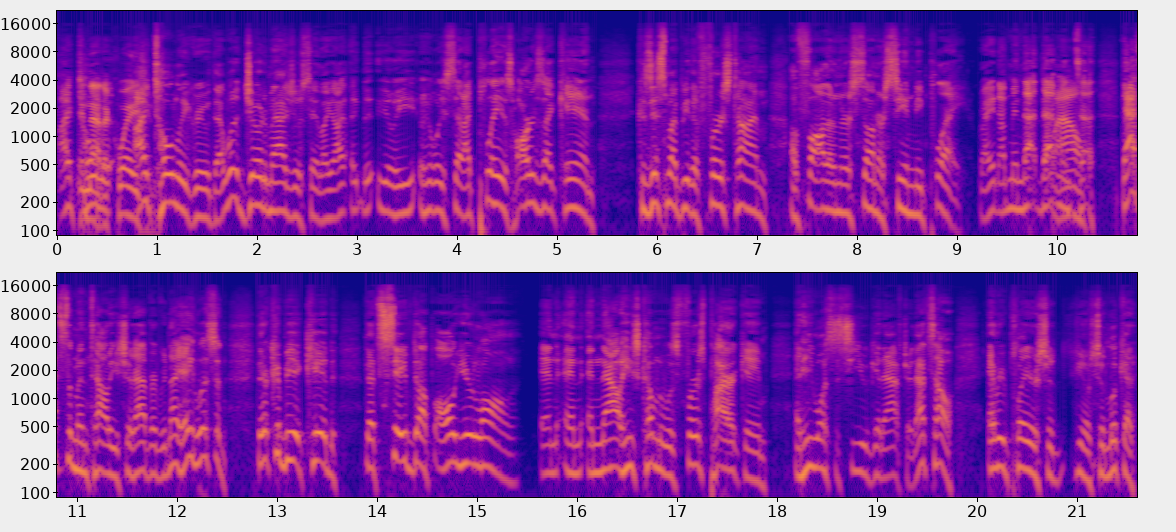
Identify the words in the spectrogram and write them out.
I in totally, that equation. I totally agree with that. What did Joe DiMaggio say? Like, I, I- you know, he, he always said, I play as hard as I can because this might be the first time a father and their son are seeing me play. Right? I mean, that that Wow. menta- that's the mentality you should have every night. Hey, listen, there could be a kid that's saved up all year long. And, and, and now he's coming to his first pirate game and he wants to see you get after. it. That's how every player should you know should look at it.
